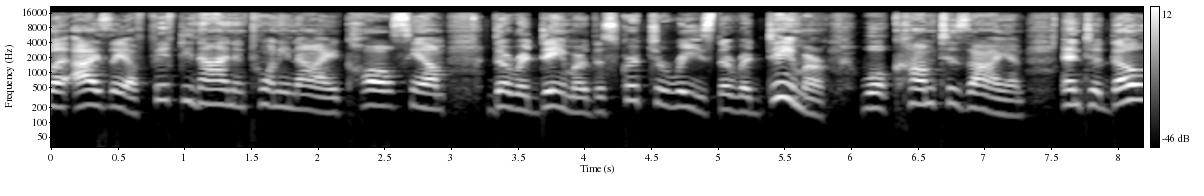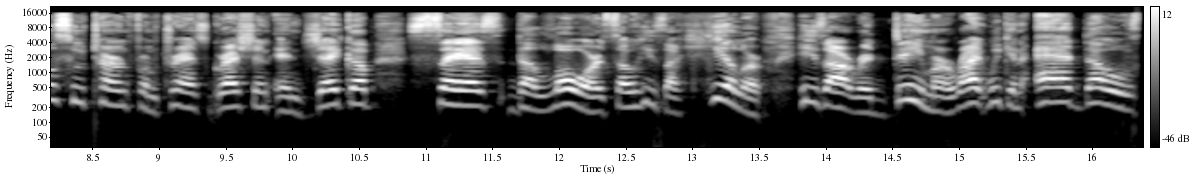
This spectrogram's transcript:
but Isaiah 59 and 29 calls him the Redeemer. The scripture reads, The Redeemer will come to Zion, and to those who turn from transgression in Jacob, says the Lord. So he's a healer, he's our Redeemer, right? We can add those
